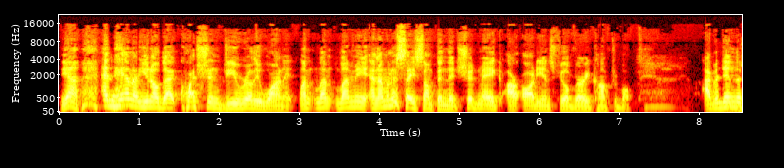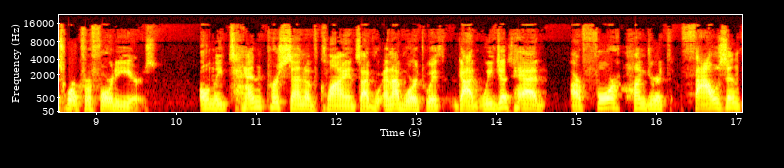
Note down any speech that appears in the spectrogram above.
Yeah. And Hannah, you know, that question, do you really want it? Let, let, let me, and I'm going to say something that should make our audience feel very comfortable. I've been in this work for 40 years. Only 10% of clients I've, and I've worked with, God, we just had our 400,000th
